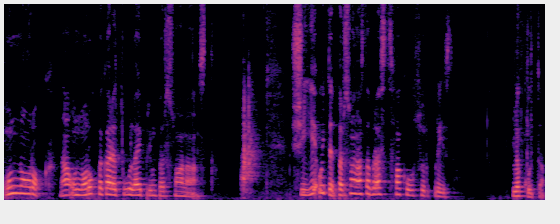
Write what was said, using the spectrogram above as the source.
un noroc, da? un noroc pe care tu îl ai prin persoana asta. Și e, uite, persoana asta vrea să-ți facă o surpriză plăcută.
